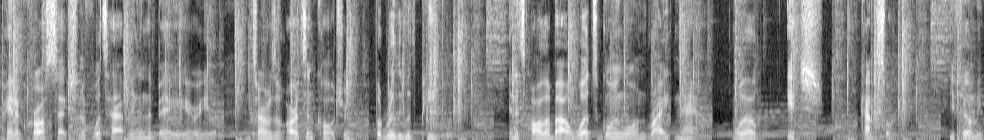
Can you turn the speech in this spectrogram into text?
paint a cross section of what's happening in the Bay Area in terms of arts and culture, but really with people. And it's all about what's going on right now. Well, ish, kind of sort of. You feel me?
